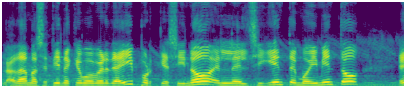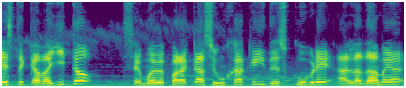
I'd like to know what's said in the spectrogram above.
La dama se tiene que mover de ahí porque si no, en el siguiente movimiento, este caballito se mueve para acá, hace un jaque y descubre a la dama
